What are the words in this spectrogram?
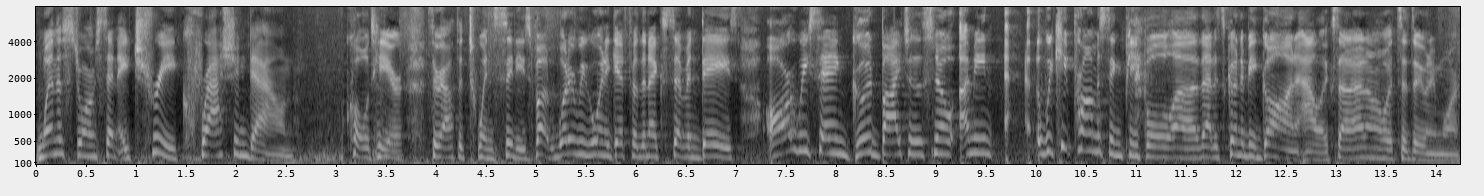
when the storm sent a tree crashing down. Cold here throughout the Twin Cities. But what are we going to get for the next seven days? Are we saying goodbye to the snow? I mean, we keep promising people uh, that it's going to be gone, Alex. I don't know what to do anymore.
